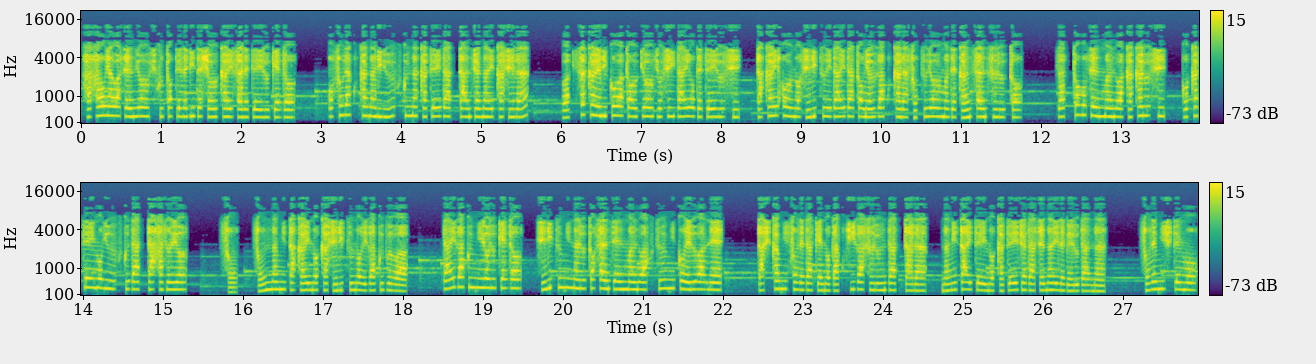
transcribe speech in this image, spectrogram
母親は専業主婦とテレビで紹介されているけど、おそらくかなり裕福な家庭だったんじゃないかしら？脇坂恵理子は東京女子医大を出ているし、高い方の私立医大だと入学から卒業まで換算すると、ざっと5000万はかかるし、ご家庭も裕福だったはずよ。そ、そんなに高いのか私立の医学部は？大学によるけど、私立になると3000万は普通に超えるわね。確かにそれだけの学費がするんだったら、並大抵の家庭じゃ出せないレベルだな。それにしても、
